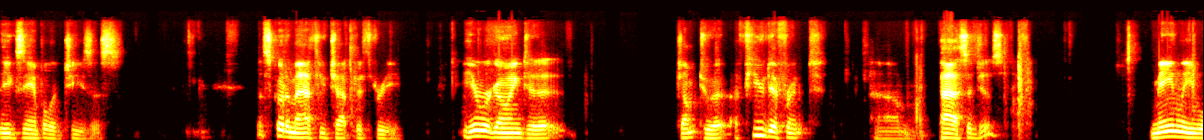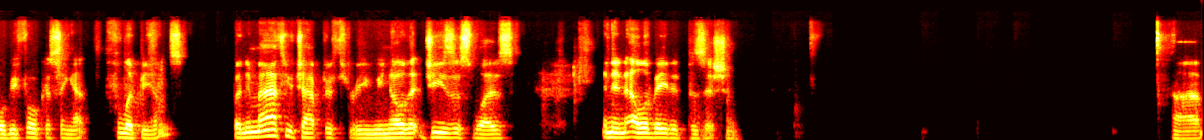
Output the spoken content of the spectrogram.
the example of Jesus. Let's go to Matthew chapter 3. Here we're going to jump to a, a few different um, passages. Mainly, we'll be focusing at Philippians. But in Matthew chapter 3, we know that Jesus was in an elevated position. Uh,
